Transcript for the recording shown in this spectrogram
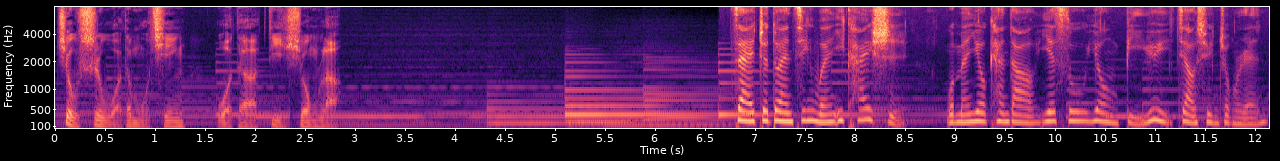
就是我的母亲，我的弟兄了。”在这段经文一开始，我们又看到耶稣用比喻教训众人。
